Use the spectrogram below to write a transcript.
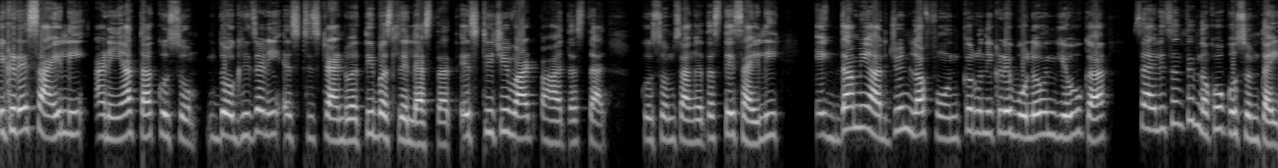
इकडे सायली आणि आता कुसुम दोघी जणी एस टी स्टँडवरती बसलेल्या असतात. एस टीची वाट पाहत असतात. कुसुम सांगत असते सायली एकदा मी अर्जुनला फोन करून इकडे बोलवून घेऊ का? सायली सांगते नको कुसुमताई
